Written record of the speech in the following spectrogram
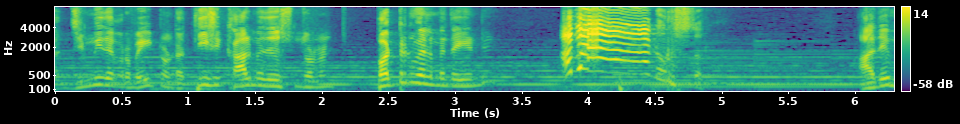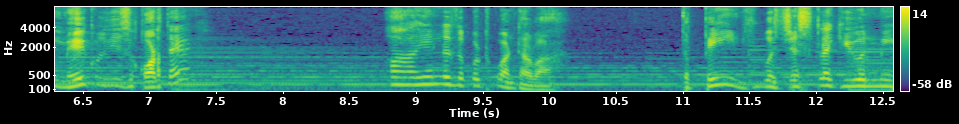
జిమ్ జిమ్మి దగ్గర వెయిట్ ఉంటుంది? తీసి కాలు మీద వేసుకుని చూడండి. బట్టన్ వేల మీద వేయండి. అదే అదే మేకులు తీసి కొడితే "ఆ, ఏం లేదు కొట్టుకుంటావా the pain he was just like you and me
